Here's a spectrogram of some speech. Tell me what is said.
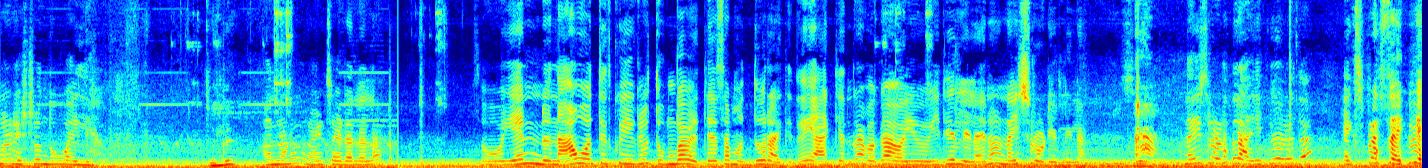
ನೋಡಿ ಎಷ್ಟೊಂದು ಹೂವು ಇಲ್ಲಿ. ಇಲ್ಲಿ ಅಲ್ಲಿ ನೋಡು ರೈಟ್ ಸೈಡಲ್ಲೆಲ್ಲ ಏನು ನಾವು ಓದ್ತಿದ್ಕು ಈಗಲೂ ತುಂಬ ವ್ಯತ್ಯಾಸ ಮದ್ದೂರಾಗಿದೆ. ಯಾಕೆಂದ್ರೆ ಅವಾಗ ಇದಿರಲಿಲ್ಲ. ಏನೋ ನೈಸ್ ರೋಡ್ ಇರಲಿಲ್ಲ. ನೈಸ್ ರೋಡ್ ಅಲ್ಲ ಇನ್ನೊಂದು express highway.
